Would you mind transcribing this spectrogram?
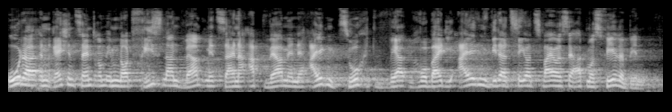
Oder ein Rechenzentrum im Nordfriesland wärmt mit seiner Abwärme eine Algenzucht, wobei die Algen wieder CO2 aus der Atmosphäre binden.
